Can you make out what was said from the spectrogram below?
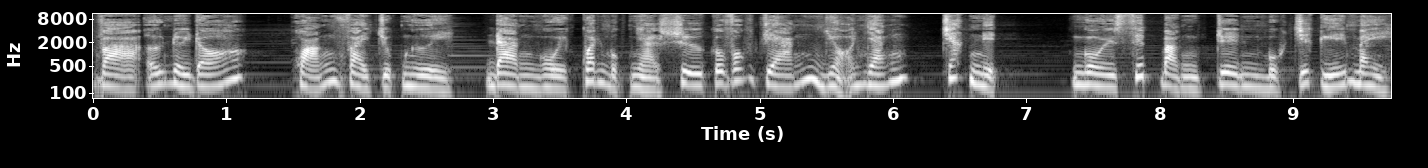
và ở nơi đó khoảng vài chục người đang ngồi quanh một nhà sư có vóc dáng nhỏ nhắn, chắc nịch, ngồi xếp bằng trên một chiếc ghế mây.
